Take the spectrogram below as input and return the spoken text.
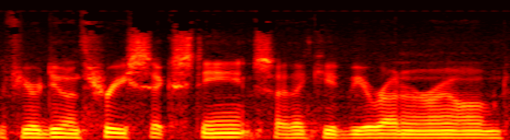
if you're doing 3 16ths, I think you'd be running around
